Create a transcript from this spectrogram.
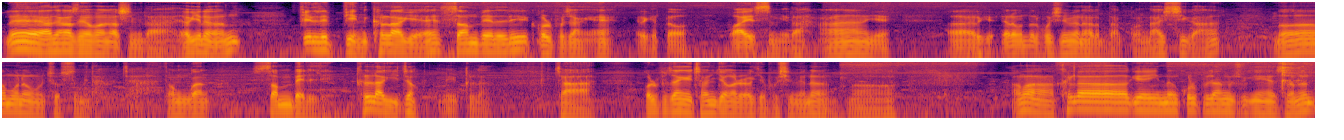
네, 안녕하세요. 반갑습니다. 여기는 필리핀 클락의 썬밸리 골프장에 이렇게 또 와 있습니다. 아, 예. 아, 이렇게 여러분들 보시면 아름답고 날씨가 너무너무 좋습니다. 자, 동광 썬밸리 클락이죠. 이 클락. 자, 골프장의 전경을 이렇게 보시면은 어, 아마 클락에 있는 골프장 중에서는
